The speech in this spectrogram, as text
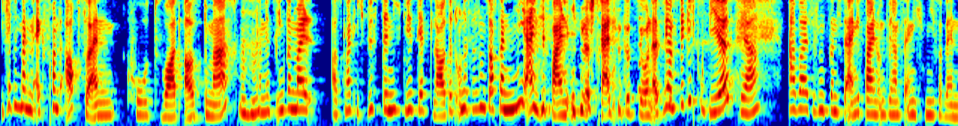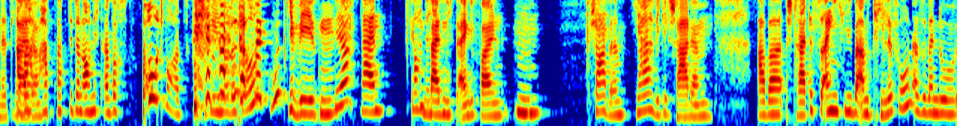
Ich habe mit meinem Ex-Freund auch so ein Codewort ausgemacht. Mhm. Das haben wir uns irgendwann mal ausgemacht. Ich wüsste nicht, wie es jetzt lautet. Und es ist uns auch dann nie eingefallen in der Streitsituation. Also wir haben es wirklich probiert. Ja. Aber es ist uns dann nicht eingefallen und wir haben es eigentlich nie verwendet, leider. Aber hab, habt ihr dann auch nicht einfach Codewort geschrieben oder das so? wäre gut gewesen. Ja. Nein, ist Auch uns nichts. beiden nicht eingefallen. Schade. Ja, wirklich schade. Aber streitest du eigentlich lieber am Telefon, also wenn du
